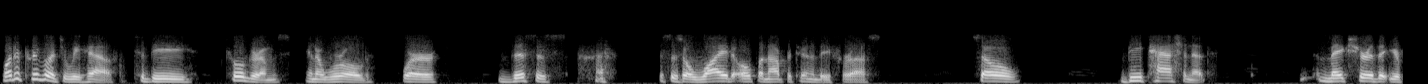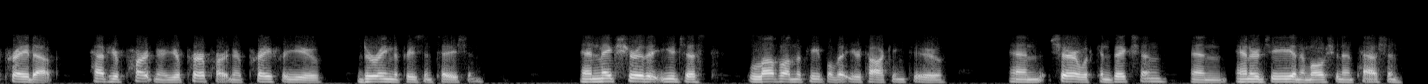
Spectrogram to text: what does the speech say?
What a privilege we have to be pilgrims in a world where this is this is a wide open opportunity for us. So be passionate. Make sure that you're prayed up. Have your partner, your prayer partner, pray for you during the presentation. And make sure that you just love on the people that you're talking to and share with conviction and energy and emotion and passion.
